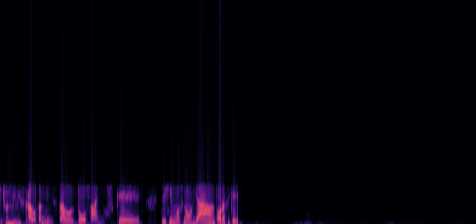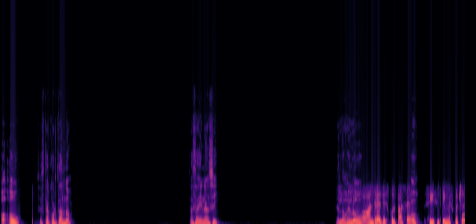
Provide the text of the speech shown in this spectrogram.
hecho administrados, administrados dos años que dijimos no, ya, ahora sí que Oh, oh. ¿Se está cortando? ¿Estás ahí, Nancy? Hello, hello. Oh, Andrés, disculpa. Oh. Sí, sí, sí, ¿me escuchas?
